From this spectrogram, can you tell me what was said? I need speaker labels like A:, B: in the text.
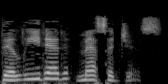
A: deleted messages.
